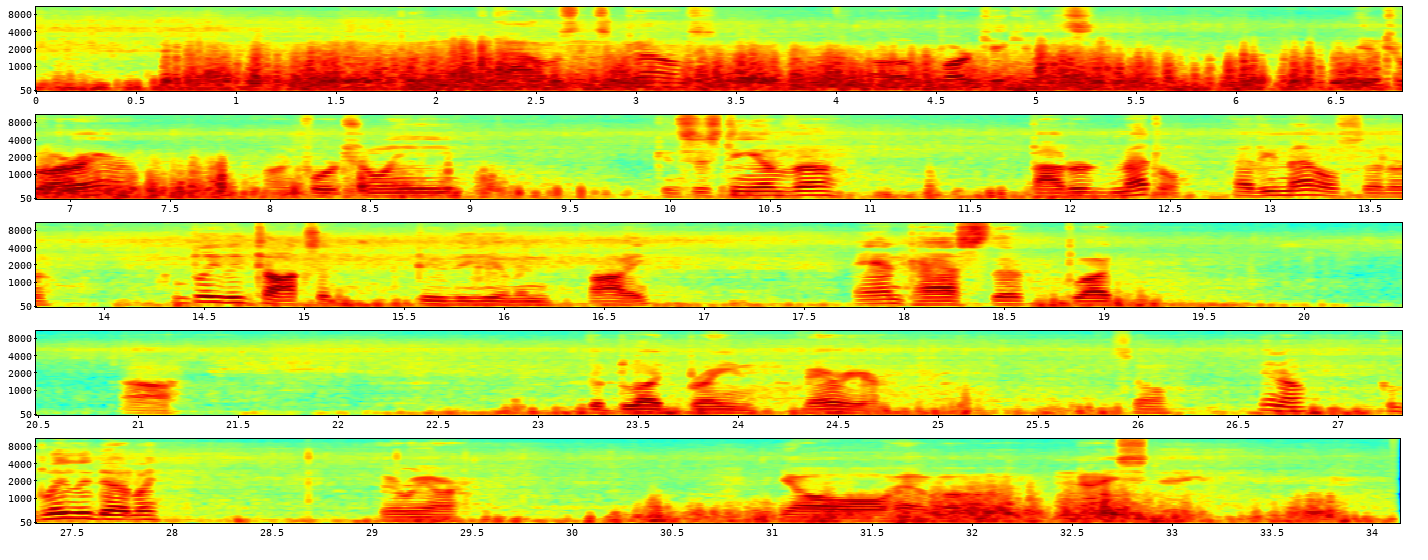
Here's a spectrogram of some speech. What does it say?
thousands of pounds of particulates into our air. Unfortunately, consisting of uh, powdered metal, heavy metals that are completely toxic to the human body and pass the blood uh, the blood-brain barrier. So you know, completely deadly. There we are. Y'all have a nice day.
